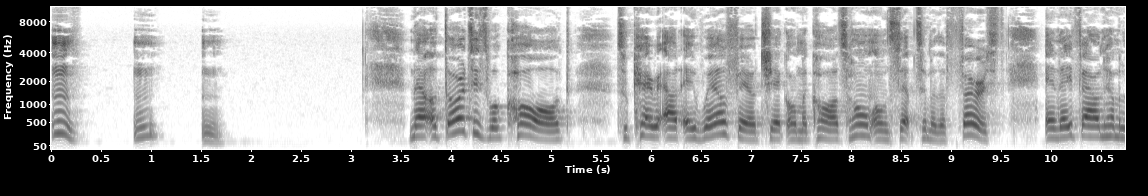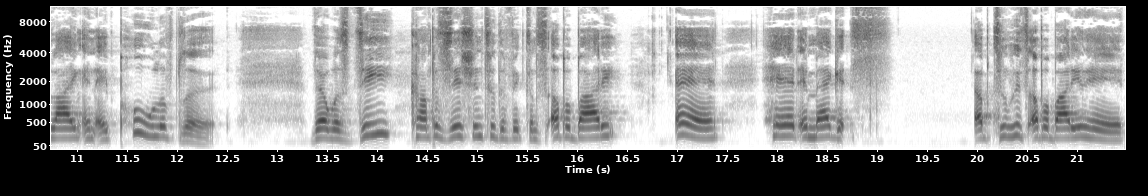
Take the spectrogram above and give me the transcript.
Mm, mm, mm. Now, authorities were called to carry out a welfare check on McCall's home on September the 1st, and they found him lying in a pool of blood. There was decomposition to the victim's upper body and head and maggots up to his upper body and head,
